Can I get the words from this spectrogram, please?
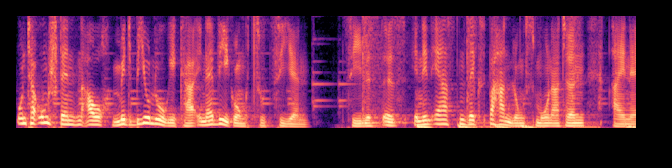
unter Umständen auch mit Biologika in Erwägung zu ziehen. Ziel ist es, in den ersten sechs Behandlungsmonaten eine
